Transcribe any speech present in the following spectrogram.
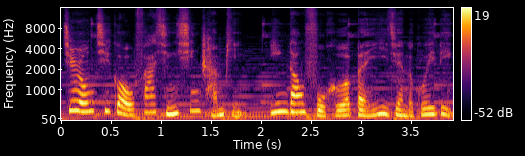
金融机构发行新产品应当符合本意见的规定。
